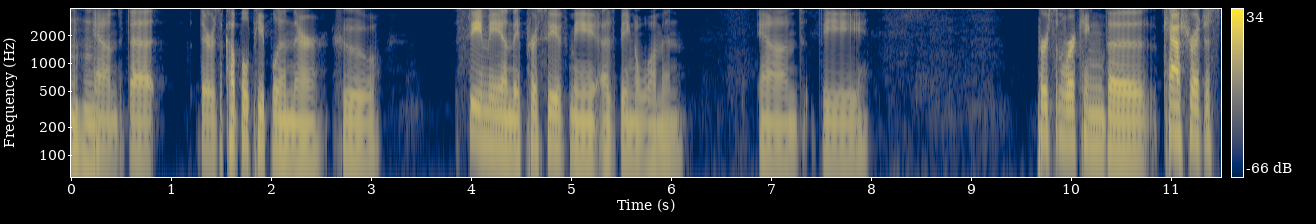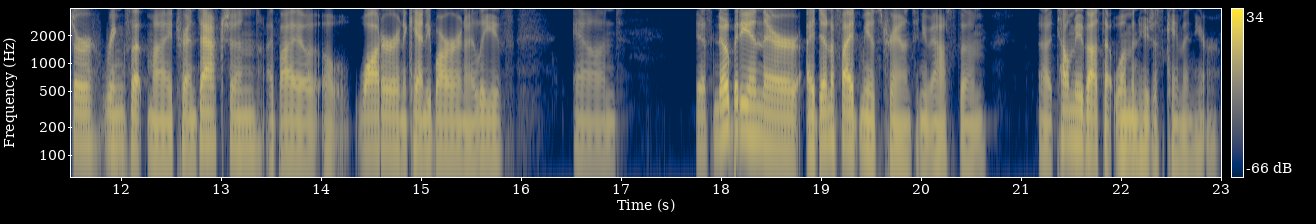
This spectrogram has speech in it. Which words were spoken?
Mhm. and that there's a couple people in there who see me and they perceive me as being a woman and the person working the cash register rings up my transaction. I buy a, a water and a candy bar and i leave. And if nobody in there identified me as trans and you ask them uh, tell me about that woman who just came in here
